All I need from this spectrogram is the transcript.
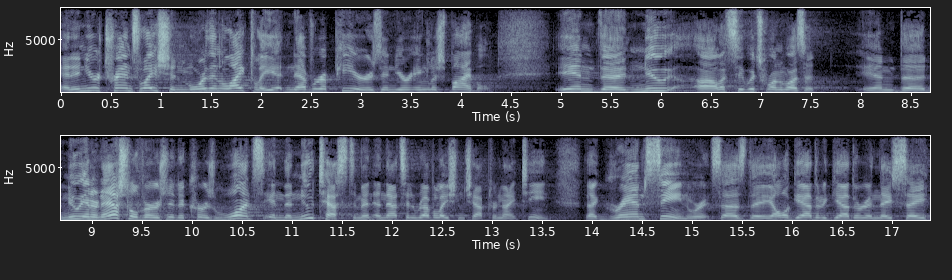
and in your translation more than likely it never appears in your English Bible. In the new uh, let's see which one was it? In the New International Version, it occurs once in the New Testament, and that's in Revelation chapter 19. That grand scene where it says they all gather together and they say,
